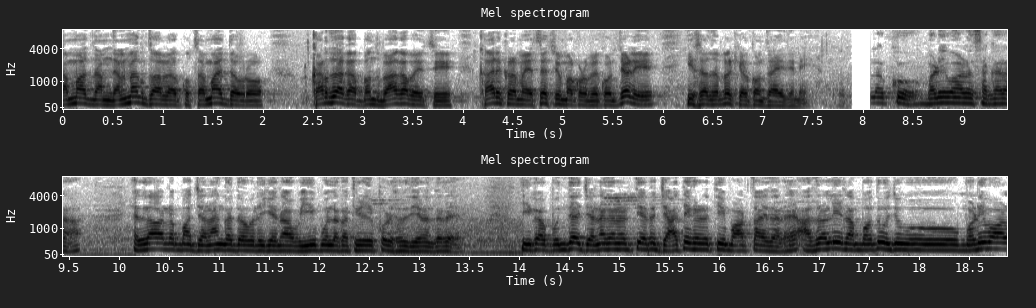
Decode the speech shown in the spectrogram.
ಸಮಾಜ ನಮ್ಮ ನೆಲಮಂಗ ತಾಲೂಕು ಸಮಾಜದವರು ಕರೆದಾಗ ಬಂದು ಭಾಗವಹಿಸಿ ಕಾರ್ಯಕ್ರಮ ಯಶಸ್ವಿ ಮಾಡಿಕೊಡ್ಬೇಕು ಅಂತೇಳಿ ಈ ಸಂದರ್ಭದಲ್ಲಿ ಕೇಳ್ಕೊತಾ ಇದ್ದೀನಿ. ತಾಲೂಕು ಬಡಿವಾಳ ಸಂಘದ ಎಲ್ಲ ನಮ್ಮ ಜನಾಂಗದವರಿಗೆ ನಾವು ಈ ಮೂಲಕ ತಿಳಿಪಡಿಸೋದು ಏನೆಂದರೆ ಈಗ ಮುಂದೆ ಜನಗಣತಿಯನ್ನು ಜಾತಿ ಗಣತಿ ಮಾಡ್ತಾ ಇದ್ದಾರೆ. ಅದರಲ್ಲಿ ನಮ್ಮದು ಇದು ಮಡಿವಾಳ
